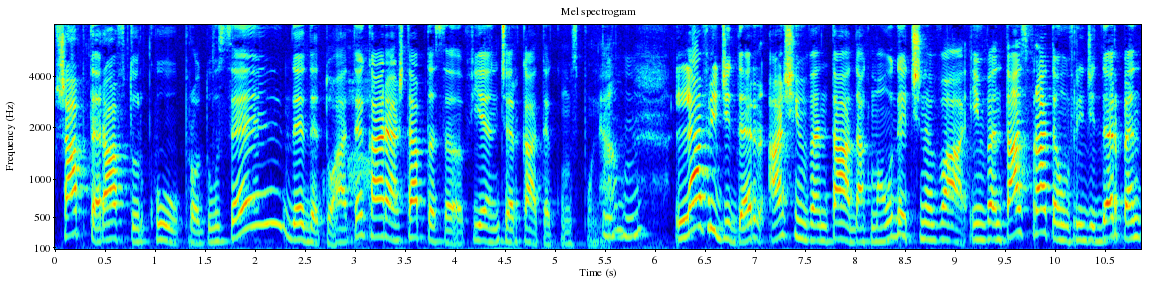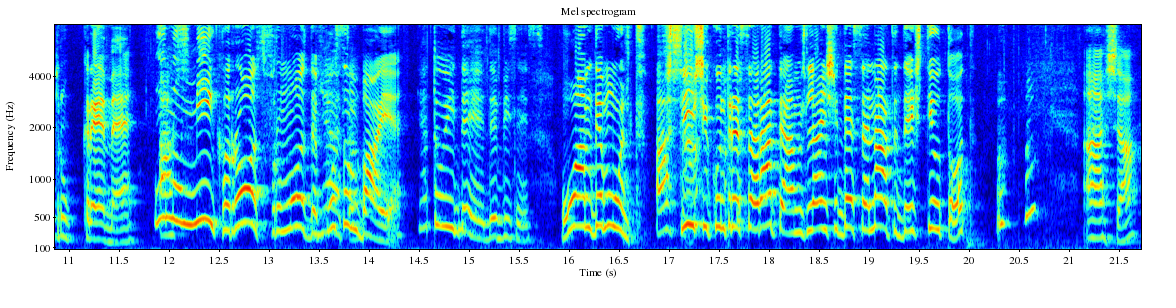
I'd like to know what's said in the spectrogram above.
șapte rafturi cu produse de, de toate, care așteaptă să fie încercate, cum spuneam. Uh-huh. La frigider aș inventa, dacă mă aude cineva, inventați, frate, un frigider pentru creme. Așa. Unul mic, roz, frumos, de Iată. pus în baie. Iată o idee de business. O am de mult. Așa. Știi, și cu întresărate am, le-am și desenat, de știu tot. Așa.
